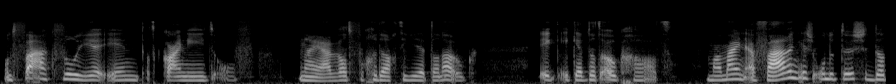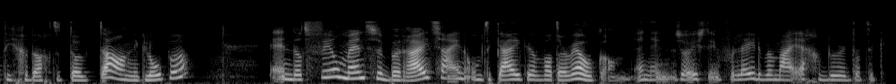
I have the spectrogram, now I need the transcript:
Want vaak vul je in, dat kan niet, of nou ja, wat voor gedachten je hebt dan ook. Ik, ik heb dat ook gehad. Maar mijn ervaring is ondertussen dat die gedachten totaal niet kloppen. En dat veel mensen bereid zijn om te kijken wat er wel kan. En zo is het in het verleden bij mij echt gebeurd dat ik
